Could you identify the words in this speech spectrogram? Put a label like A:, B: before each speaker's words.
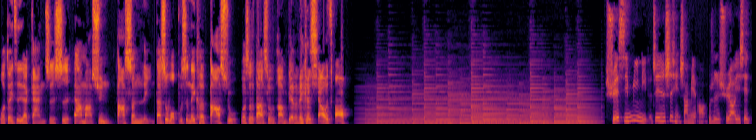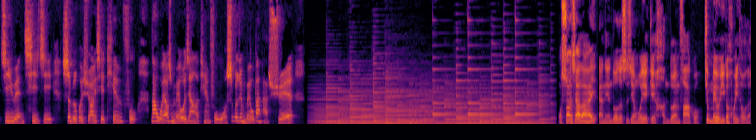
A: 我对自己的感知是亚马逊大森林，但是我不是那棵大树，我是大树旁边的那棵小草。
B: 学习命理的这件事情上面啊，就是需要一些机缘契机，是不是会需要一些天赋？那我要是没有这样的天赋，我是不是就没有办法学？
A: 我算下来两年多的时间，我也给很多人发过，就没有一个回头的。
